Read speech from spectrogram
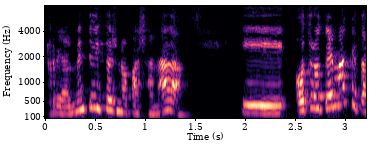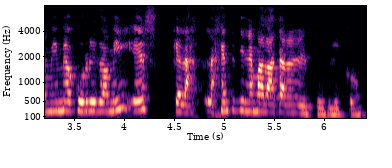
realmente dices no pasa nada. Y otro tema que también me ha ocurrido a mí es que la, la gente tiene mala cara en el público.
